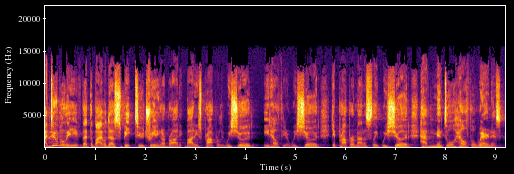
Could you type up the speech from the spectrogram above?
I do believe that the Bible does speak to treating our body, bodies properly. We should eat healthier. We should get proper amount of sleep. We should have mental health awareness.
